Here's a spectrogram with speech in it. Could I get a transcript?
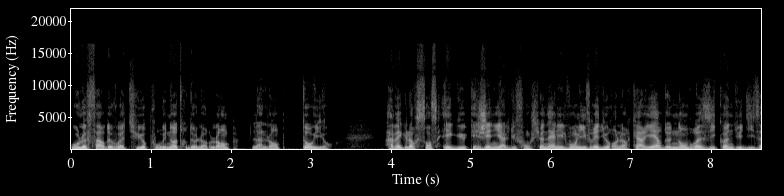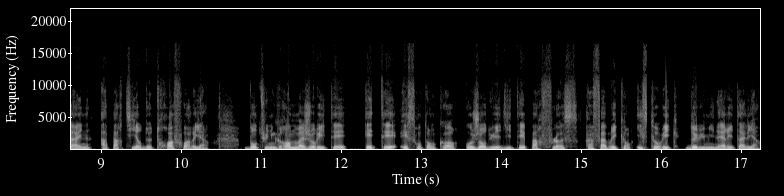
ou le phare de voiture pour une autre de leurs lampes, la lampe Toyo. Avec leur sens aigu et génial du fonctionnel, ils vont livrer durant leur carrière de nombreuses icônes du design à partir de trois fois rien, dont une grande majorité étaient et sont encore aujourd'hui éditées par Floss, un fabricant historique de luminaires italien.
